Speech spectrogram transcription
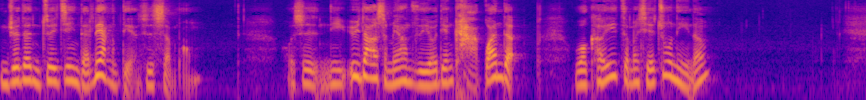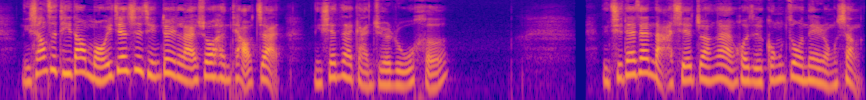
你觉得你最近的亮点是什么？或是你遇到什么样子有点卡关的？我可以怎么协助你呢？你上次提到某一件事情对你来说很挑战，你现在感觉如何？你期待在哪些专案或者工作内容上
